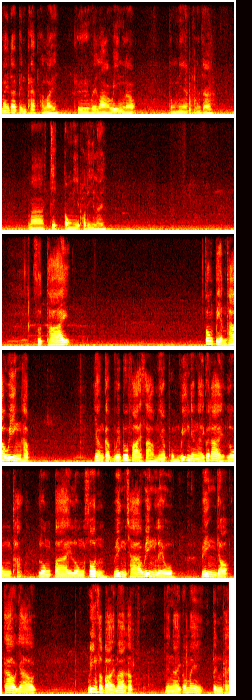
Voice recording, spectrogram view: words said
ไม่ได้เป็นแพดอะไร คือเวลาวิ่งแล้ว ตรงเนี้ยมันจะมาจิกตรงนี้พอดีเลย สุดท้าย ต้องเปลี่ยนท่าวิ่งครับ อย่างกับ w e b e r f i 3เนี่ย ผมวิ่งยังไงก็ได้ลงทะ ลงปลายลงส้น วิ่งช้าวิ่งเร็ว วิ่งเหาะก้าวยาว วิ่งสบายมากครับ ยังไงก็ไม่เป็นแผล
